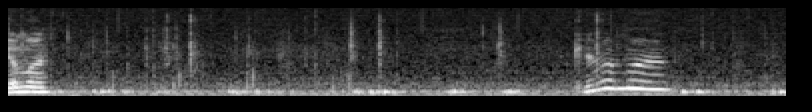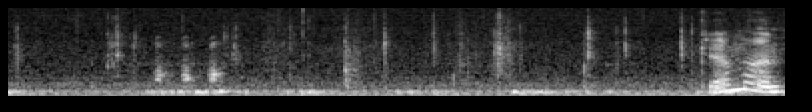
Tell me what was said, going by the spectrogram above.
Come on. Come on. Come on.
